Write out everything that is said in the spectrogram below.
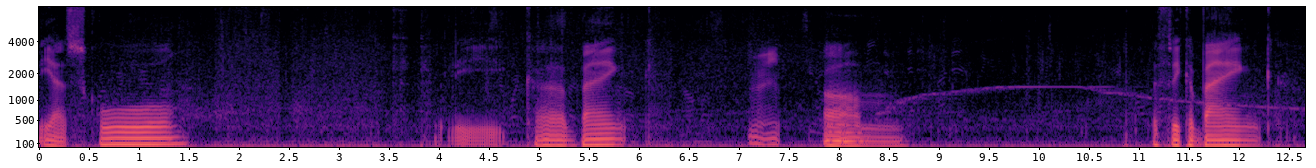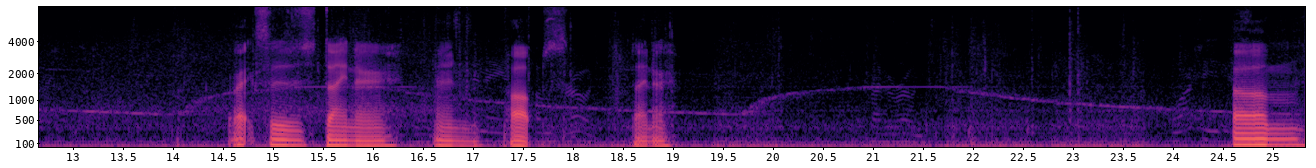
Yeah, school. The uh, bank. Alright. Um. The Fleeca Bank. Rex's Diner. And Pop's Diner. Um.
